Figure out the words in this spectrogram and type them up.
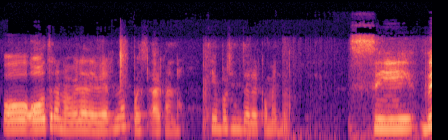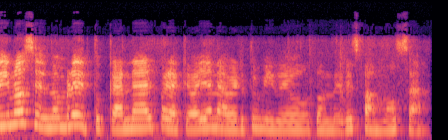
o otra novela de Verne, pues háganlo, 100% recomiendo. Sí, dinos el nombre de tu canal para que vayan a ver tu video donde eres famosa.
